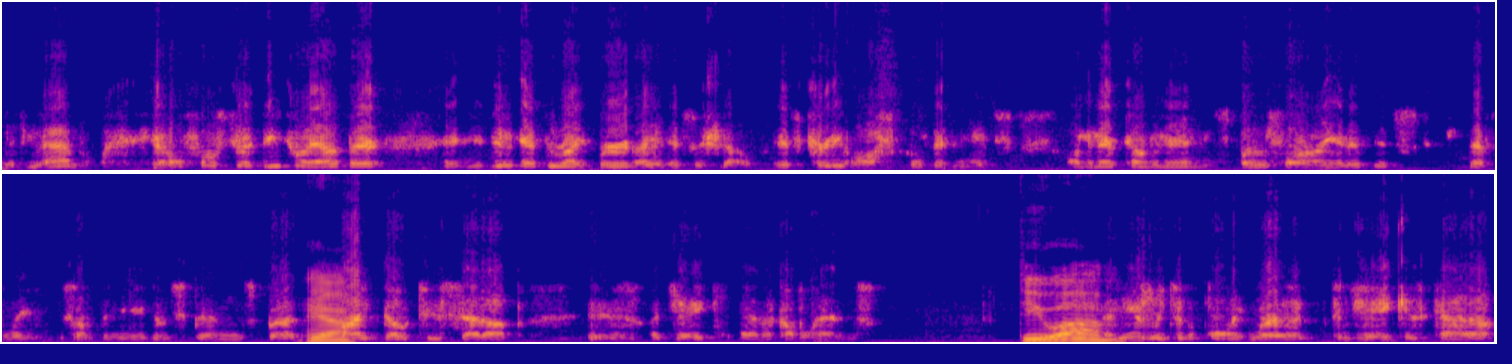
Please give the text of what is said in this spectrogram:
if you have you know full strut decoy out there and you do get the right bird, I mean it's a show. It's pretty awesome. it's I mean they're coming in and spurs flying, and it, it's definitely something you need to experience. But Yeah. my go-to setup is a Jake and a couple hens, do you and um, usually to the point where the, the Jake is kind of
